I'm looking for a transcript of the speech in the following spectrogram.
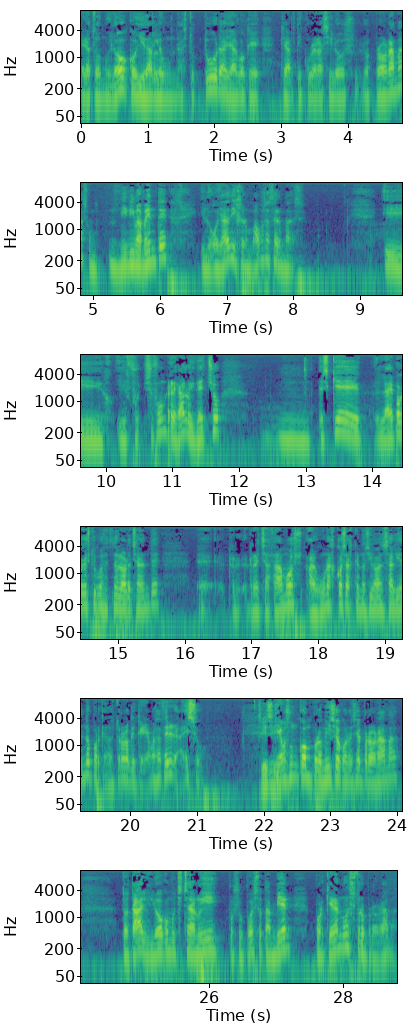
era todo muy loco y darle una estructura y algo que, que articular así los, los programas un- mínimamente. Y luego ya dijeron vamos a hacer más y, y fu- eso fue un regalo. Y de hecho mm, es que la época que estuvimos haciendo la hora eh, re- rechazamos algunas cosas que nos iban saliendo porque nosotros lo que queríamos hacer era eso. Sí, y sí. teníamos un compromiso con ese programa total. Y luego con Muchacha Nui, por supuesto, también, porque era nuestro programa.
